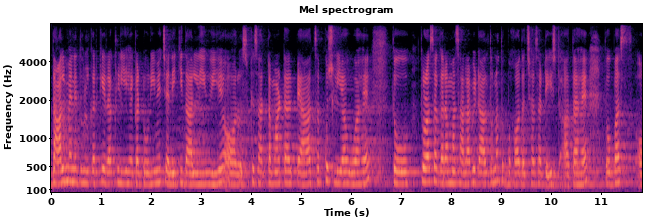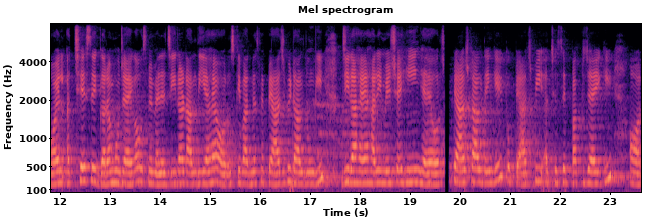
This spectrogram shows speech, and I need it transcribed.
दाल मैंने धुल करके रख ली है, कटोरी में चने की दाल ली हुई है और उसके साथ टमाटर, प्याज सब कुछ लिया हुआ है। तो थोड़ा सा गर्म मसाला भी डाल दो ना तो बहुत अच्छा सा टेस्ट आता है। तो बस ऑयल ऑयल अच्छे से गर्म हो जाएगा, उसमें मैंने जीरा डाल दिया है और उसके बाद मैं इसमें प्याज भी डाल दूँगी। जीरा है, हरी मिर्च है, हींग है और प्याज डाल देंगे तो प्याज भी अच्छे से पक जाएगी और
